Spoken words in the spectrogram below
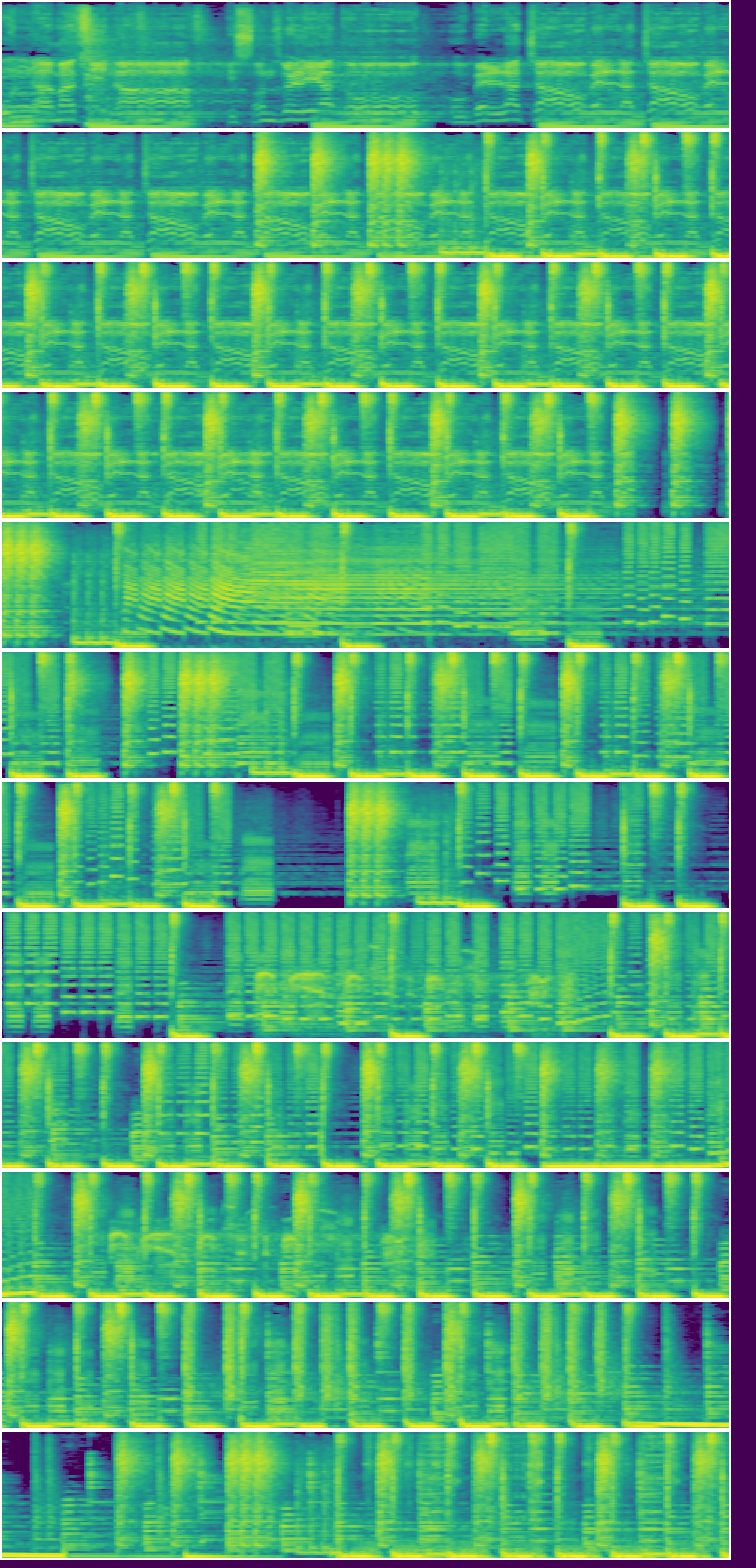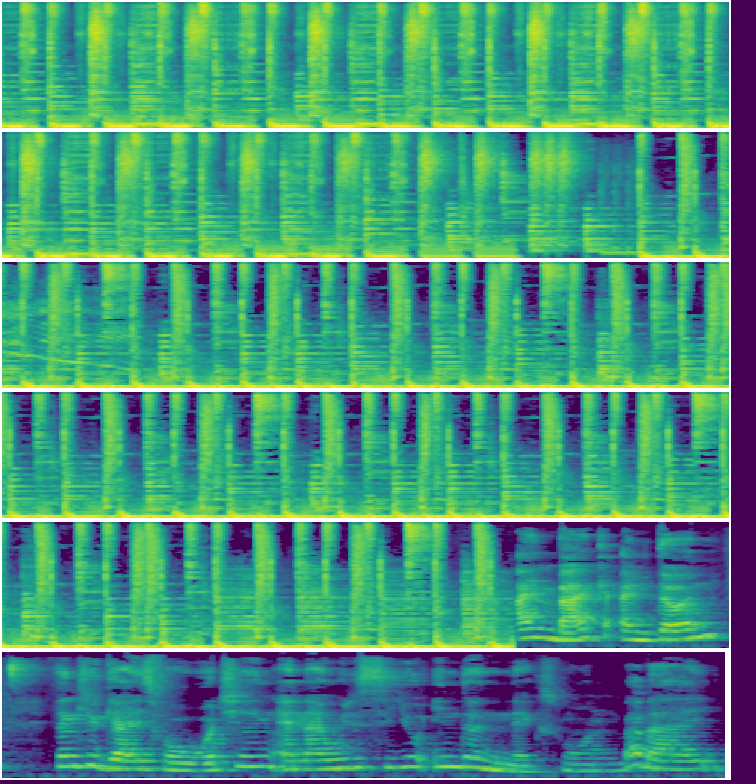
Una mattina mi son svegliato, oh bella ciao, bella ciao, bella ciao, bella ciao, bella ciao, bella ciao, bella ciao, bella ciao, bella ciao, bella ciao, bella ciao, bella ciao, bella ciao, bella ciao, bella ciao, guys for watching and I will see you in the next one. Bye bye!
